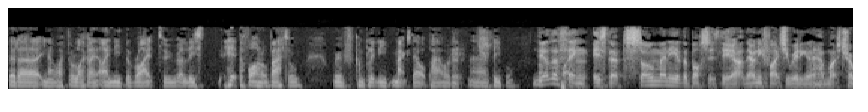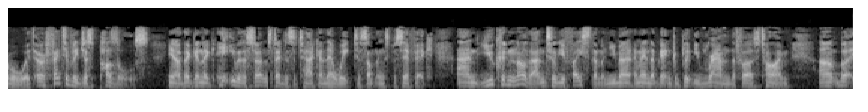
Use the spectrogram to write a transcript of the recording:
that uh, you know I feel like I, I need the right to at least hit the final battle with completely maxed out powered uh, people. The other quite- thing is that so many of the bosses, the uh, the only fights you're really going to have much trouble with, are effectively just puzzles. You know, they're going to hit you with a certain status attack, and they're weak to something specific. And you couldn't know that until you face them, and you may, end up getting completely rammed the first time. Um, but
